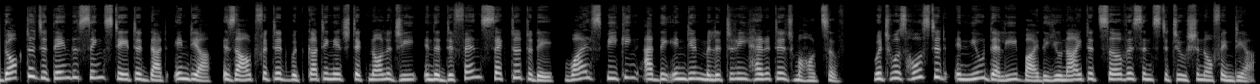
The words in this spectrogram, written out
Dr. Jitendra Singh stated that India is outfitted with cutting edge technology in the defense sector today while speaking at the Indian Military Heritage Mahotsav, which was hosted in New Delhi by the United Service Institution of India.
